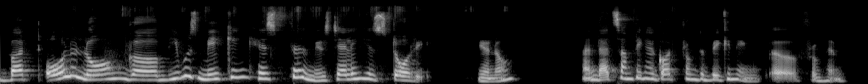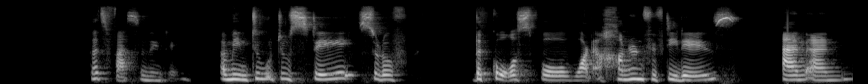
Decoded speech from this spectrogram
But all along, um, he was making his film. He was telling his story, you know, and that's something I got from the beginning uh, from him. That's fascinating. I mean, to to stay sort of the course for what 150 days and and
